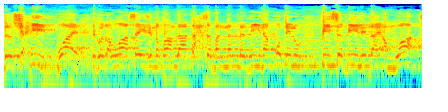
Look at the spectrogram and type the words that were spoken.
the shaheed. Why? Because Allah says in the Quran, لا تحسبن الذين قتلوا في سبيل الله أموات.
